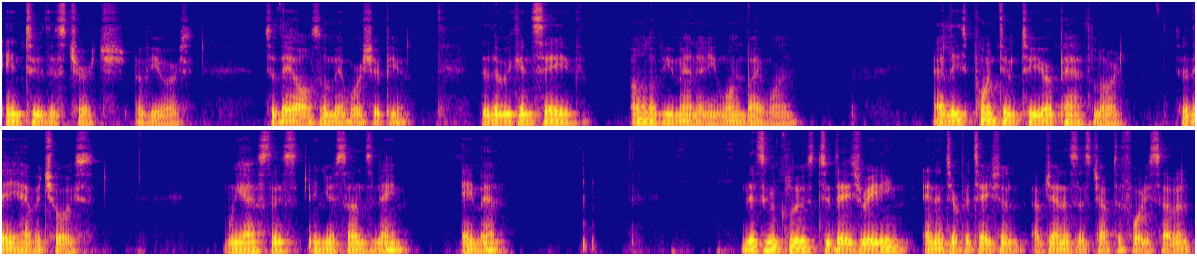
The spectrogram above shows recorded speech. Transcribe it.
into this church of yours so they also may worship you, so that we can save all of humanity one by one. At least point them to your path, Lord, so they have a choice. We ask this in your Son's name. Amen. This concludes today's reading and interpretation of Genesis chapter 47.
